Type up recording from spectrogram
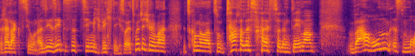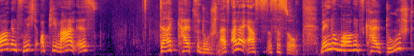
Relaktion. Also ihr seht, es ist ziemlich wichtig. So, jetzt möchte ich euch mal, jetzt kommen wir mal zum Tacheles, also zu dem Thema, warum es morgens nicht optimal ist, direkt kalt zu duschen. Als allererstes ist es so, wenn du morgens kalt duscht,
